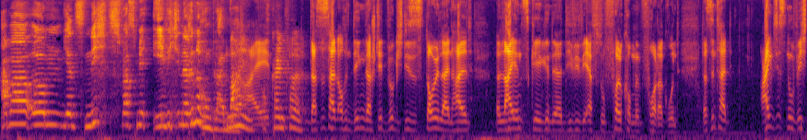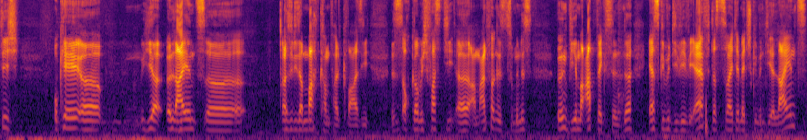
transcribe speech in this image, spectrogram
Aber ähm, jetzt nichts, was mir ewig in Erinnerung bleiben wird. nein, Nein. auf keinen Fall. das ist halt auch ein Ding, da steht wirklich diese Storyline halt Alliance gegen äh, die WWF so vollkommen im Vordergrund. Das sind halt, eigentlich ist nur wichtig, okay, äh, hier Alliance, äh, also dieser Machtkampf halt quasi. Es ist auch, glaube ich, fast die, äh, am Anfang ist es zumindest irgendwie immer abwechselnd, ne? Erst gewinnt die WWF, das zweite Match gewinnt die Alliance,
